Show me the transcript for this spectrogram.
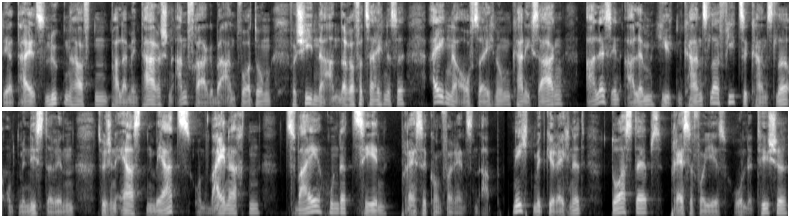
der teils lückenhaften parlamentarischen Anfragebeantwortung verschiedener anderer Verzeichnisse, eigener Aufzeichnungen kann ich sagen, alles in allem hielten Kanzler, Vizekanzler und Ministerinnen zwischen 1. März und Weihnachten 210 Pressekonferenzen ab. Nicht mitgerechnet Doorsteps, Pressefoyers, runde Tische,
